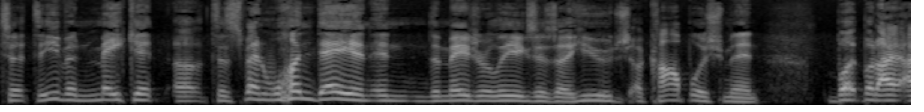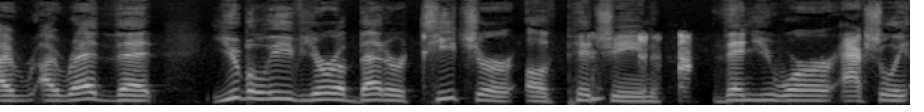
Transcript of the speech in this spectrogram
to, to even make it uh, to spend one day in, in the major leagues is a huge accomplishment. But but I, I, I read that you believe you're a better teacher of pitching than you were actually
